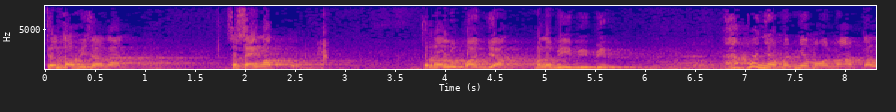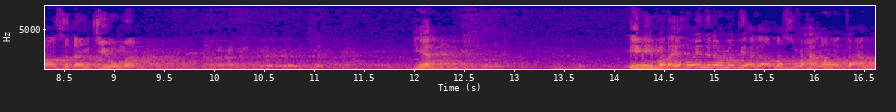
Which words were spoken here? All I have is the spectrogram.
Contoh misalkan sesengot tuh terlalu panjang melebihi bibir apa nyamannya mohon maaf kalau sedang ciuman? Ya. Ini para ikhwan dirahmati oleh Allah Subhanahu wa taala.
